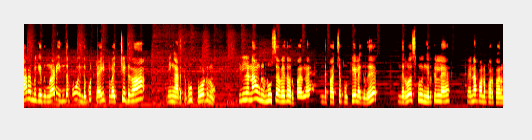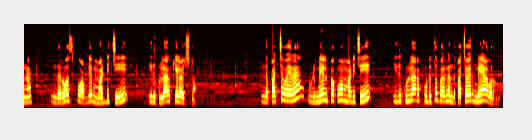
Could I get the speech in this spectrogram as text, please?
ஆரம்பிக்கிறதுக்கு முன்னாடி இந்த பூ இந்த பூ டைட் வச்சுட்டு தான் நீங்கள் அடுத்த பூ போடணும். இல்லைன்னா உங்களுக்கு லூஸாகவே தான் இருப்பாருங்க இந்த பச்சை பூ கீழே இருக்குது. இந்த ரோஸ் பூ இங்கே இருக்குல்ல இப்போ என்ன பண்ண போகிற பாருங்கள் இந்த ரோஸ் பூ அப்படியே மடித்து இதுக்குள்ளார கீழே வச்சிட்டோம். இந்த பச்சை வயரை இப்படி மேல் பக்கமாக மடித்து இதுக்குள்ளார கொடுத்து பாருங்கள் இந்த பச்சை ஒயர் மேலே வரணும்.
